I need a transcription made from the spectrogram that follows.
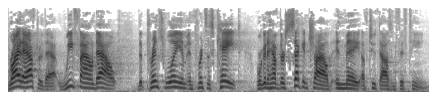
right after that, we found out that Prince William and Princess Kate were going to have their second child in May of 2015.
